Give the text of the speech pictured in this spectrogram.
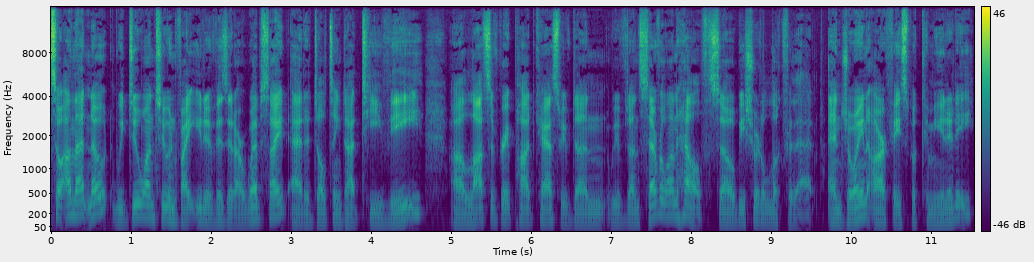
So, on that note, we do want to invite you to visit our website at adulting.tv. Uh, lots of great podcasts. We've done we've done several on health, so be sure to look for that. And join our Facebook community,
